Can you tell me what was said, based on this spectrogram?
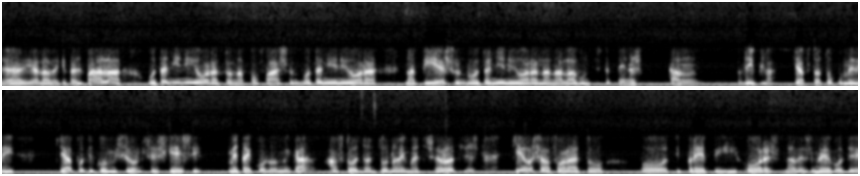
ε, η Ελλάδα κτλ. Αλλά όταν είναι η ώρα των αποφάσεων, όταν είναι η ώρα να πιέσουν, όταν είναι η ώρα να αναλάβουν τις ευθύνες, κάνουν δίπλα. Και αυτό το έχουμε δει και από την Κομισιόν σε σχέση με τα οικονομικά, αυτό ήταν το νόημα της ερώτησης, και όσο αφορά το ότι πρέπει οι χώρες να δεσμεύονται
